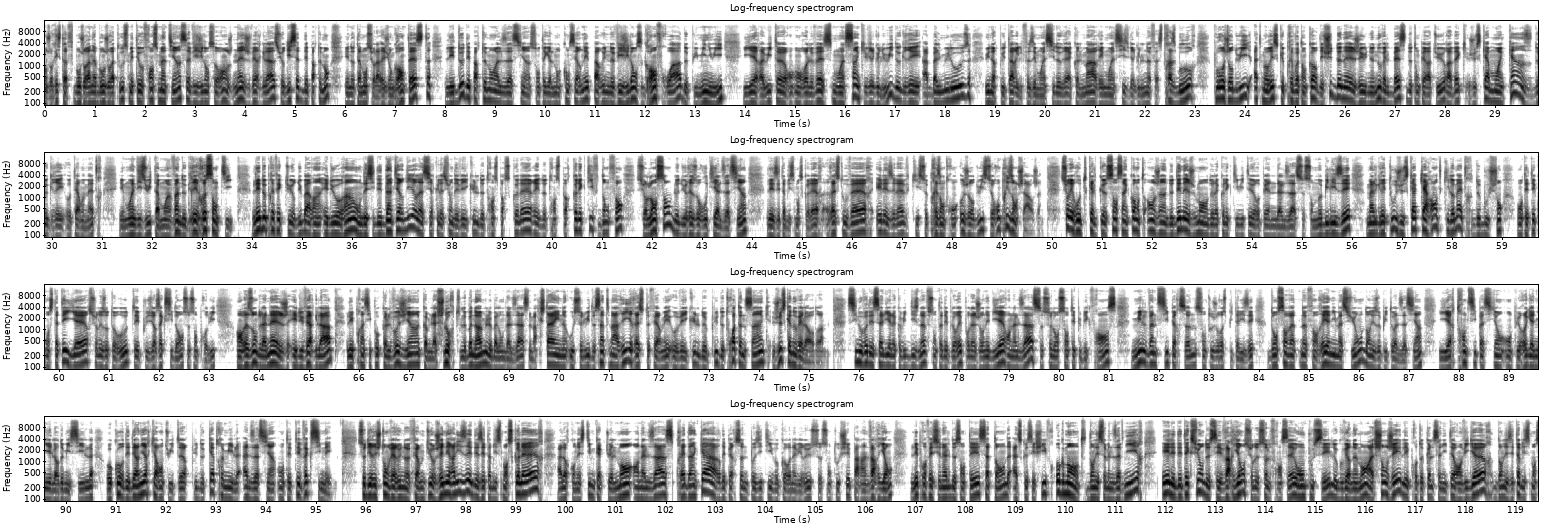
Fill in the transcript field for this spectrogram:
Bonjour Christophe, bonjour Anna, bonjour à tous. Météo France maintient sa vigilance orange neige-verglas sur 17 départements et notamment sur la région Grand Est. Les deux départements alsaciens sont également concernés par une vigilance grand froid depuis minuit. Hier à 8 heures, on relevait moins 5,8 degrés à Balmulhouse. Une heure plus tard, il faisait moins 6 degrés à Colmar et moins 6,9 à Strasbourg. Pour aujourd'hui, Atmorisque prévoit encore des chutes de neige et une nouvelle baisse de température avec jusqu'à moins 15 degrés au thermomètre et moins 18 à moins 20 degrés ressentis. Les deux préfectures du Bas-Rhin et du Haut-Rhin ont décidé d'interdire la circulation des véhicules de transport scolaire et de transport collectif d'enfants sur l'ensemble du réseau routier alsacien. Les établissements scolaires restent ouverts et les élèves qui se présenteront aujourd'hui seront pris en charge. Sur les routes, quelques 150 engins de déneigement de la collectivité européenne d'Alsace sont mobilisés. Malgré tout, jusqu'à 40 km de bouchons ont été constaté hier sur les autoroutes et plusieurs accidents se sont produits en raison de la neige et du verglas. Les principaux cols vosgiens comme la Schlurt, le Bonhomme, le Ballon d'Alsace, le Markstein ou celui de Sainte-Marie restent fermés aux véhicules de plus de 3 tonnes 5 jusqu'à nouvel ordre. Six nouveaux décès liés à la Covid-19 sont à déplorer pour la journée d'hier en Alsace, selon Santé publique France. 1026 personnes sont toujours hospitalisées, dont 129 en réanimation dans les hôpitaux alsaciens. Hier, 36 patients ont pu regagner leur domicile. Au cours des dernières 48 heures, plus de 4000 Alsaciens ont été vaccinés. Se dirige-t-on vers une fermeture généralisée des établissements scolaires, alors qu'on estime qu'actuellement, en Alsace, près d'un quart des personnes positives au coronavirus sont touchées par un variant Les professionnels de santé s'attendent à ce que ces chiffres augmentent dans les semaines à venir, et les détections de ces variants sur le sol français ont poussé le gouvernement à changer les protocoles sanitaires en vigueur dans les établissements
